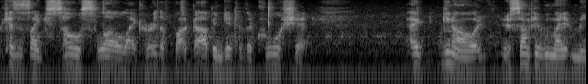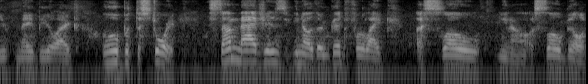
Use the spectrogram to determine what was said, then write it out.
because it's like so slow. Like hurry the fuck up and get to the cool shit. I, you know, some people might may, may be like, oh, but the story. Some matches, you know, they're good for like a slow, you know, a slow build.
